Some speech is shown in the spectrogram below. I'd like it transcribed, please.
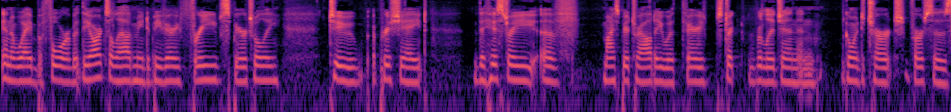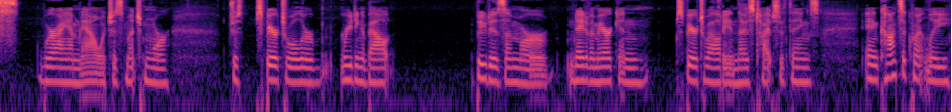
in a way before, but the art's allowed me to be very free spiritually, to appreciate the history of my spirituality with very strict religion and going to church versus where I am now, which is much more just spiritual or reading about Buddhism or Native American spirituality and those types of things. And consequently,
